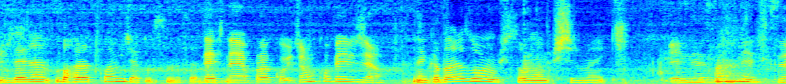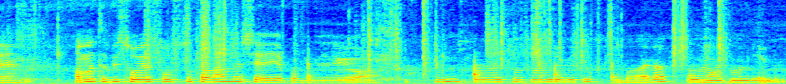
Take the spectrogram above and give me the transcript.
Üzerine baharat koymayacak mısın mesela? Defne yaprak koyacağım, ko vereceğim. Ne kadar zormuş somon pişirmek. E ne zannettin? Ama tabii soya soslu falan da şey yapabiliyor. Hayır soya sosuna gerek yok. Baharat olmaz mı diye dedim.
